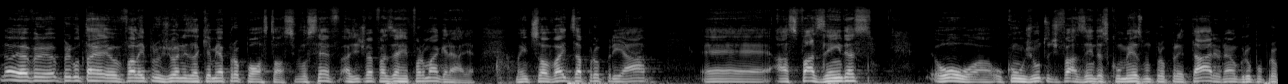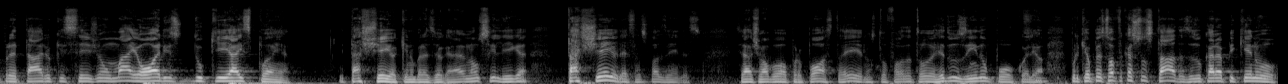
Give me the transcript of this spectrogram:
não, eu per- perguntar, eu falei pro Jones aqui a minha proposta. Ó, se você, a gente vai fazer a reforma agrária, mas a gente só vai desapropriar é, as fazendas ou a- o conjunto de fazendas com o mesmo proprietário, né, o grupo proprietário, que sejam maiores do que a Espanha. E tá cheio aqui no Brasil, galera não se liga, tá cheio dessas fazendas. Você acha uma boa proposta aí? Não estou falando, estou reduzindo um pouco ali, ó. Porque o pessoal fica assustado. Às vezes o cara é pequeno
